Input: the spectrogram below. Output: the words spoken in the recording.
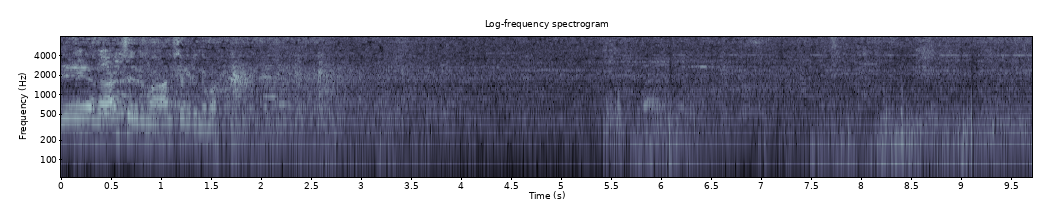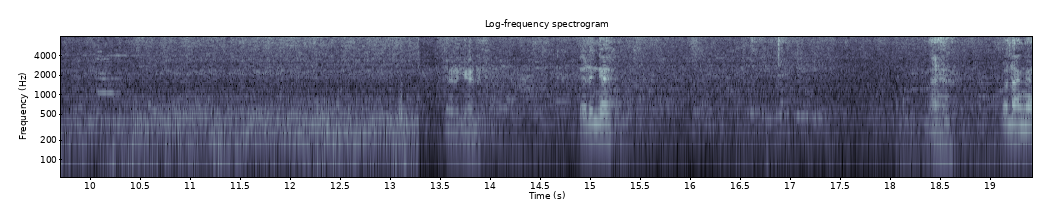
ஏ அந்த ஆன்சர் எடுமா ஆன்சர் எடுங்கம்மா. எடுங்க எடு. எடுங்க. ஆ பண்ணாங்க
